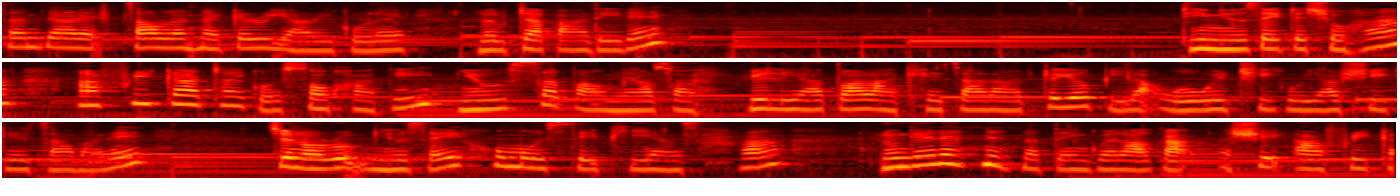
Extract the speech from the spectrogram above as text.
ဆန်းပြတဲ့ကြောက်လက်နှက်ကိရိယာတွေကိုလည်းလောက်တတ်ပါသေးတယ်။ ဒီမျိုးစိတ်တချို့ဟာအာဖရိကတိုက်ကိုဆွန့်ခွာပြီးမျိုးဆက်ပေါင်းများစွာရွေလျာသွားလာခဲ့ကြတာတရုတ်ပြည်လောက်ဝဝေးထီကိုရောက်ရှိခဲ့ကြပါတယ်။ကျွန်တော်တို့မျိုးစိတ် Homo sapiens ဟာလွန်ခဲ့တဲ့နှစ်နှစ်သိန်းခွဲလောက်ကအရှေ့အာဖရိက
